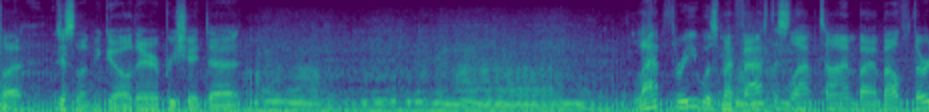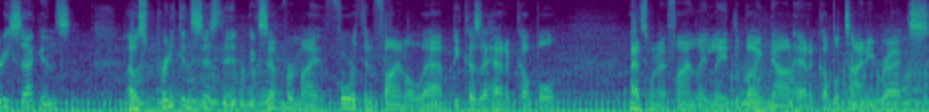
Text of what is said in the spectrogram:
But just let me go there. Appreciate that. Lap 3 was my fastest lap time by about 30 seconds. I was pretty consistent, except for my fourth and final lap because I had a couple. That's when I finally laid the bike down, had a couple tiny wrecks.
